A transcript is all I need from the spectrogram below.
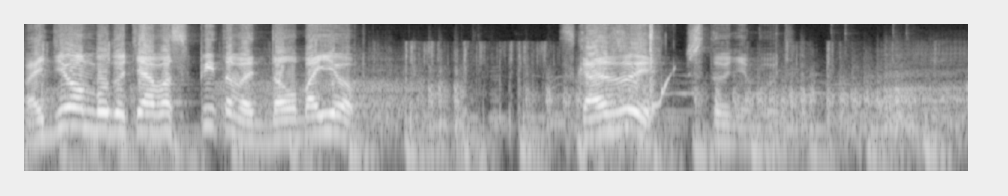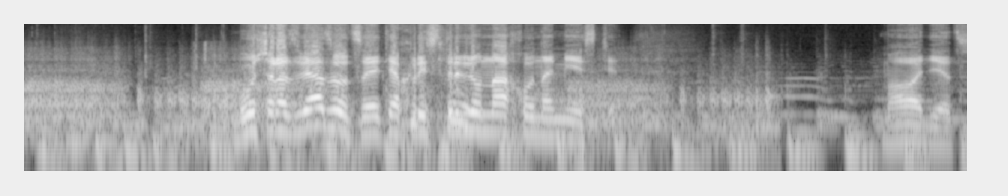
Пойдем, буду тебя воспитывать, долбоеб. Скажи что-нибудь. Будешь развязываться, я тебя пристрелю нахуй на месте. Молодец.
